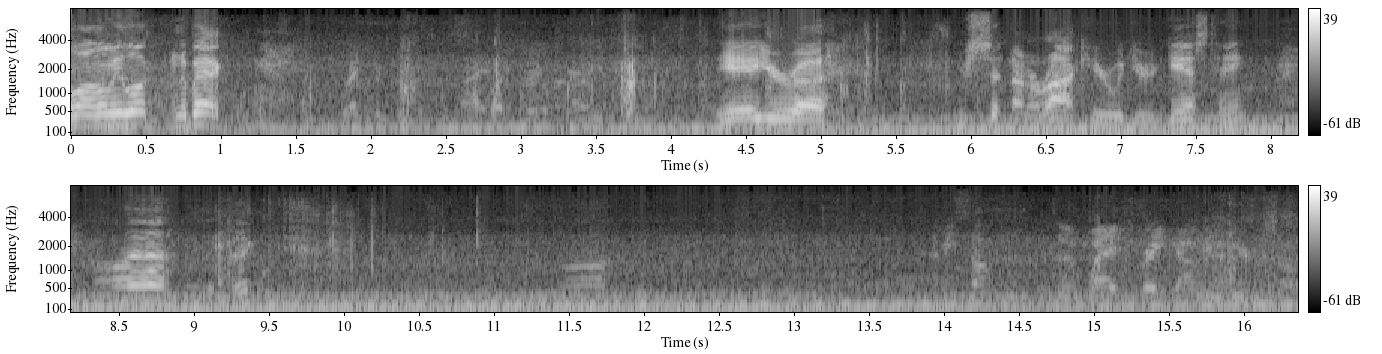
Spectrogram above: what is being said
Hold on, let me look in the back. Yeah, you're uh, you're sitting on a rock here with your gas tank. Oh yeah, the big one. Maybe something, there's a wedge right down in here.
